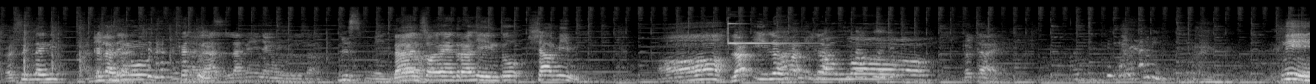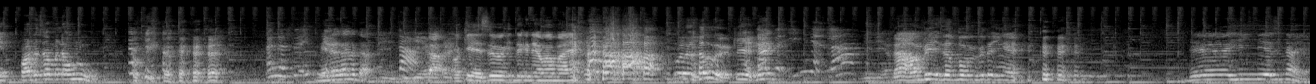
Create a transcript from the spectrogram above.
Rasa lah ni. Adalah, Kita tengok kartun. Last last ni jangan dulu. Bismillah. Dan soalan yang terakhir untuk Syamim. Oh. La ilaha illallah. Kedai. Ni pada zaman dahulu. Alah tak ingat. Mira tahu tak? Tak. Tak. Okey, so kita kena mama eh. Kau dah tahu? Okey, Tak next. ingat lah. Dah ambil telefon aku tak ingat. Dia Hindia sebenarnya.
